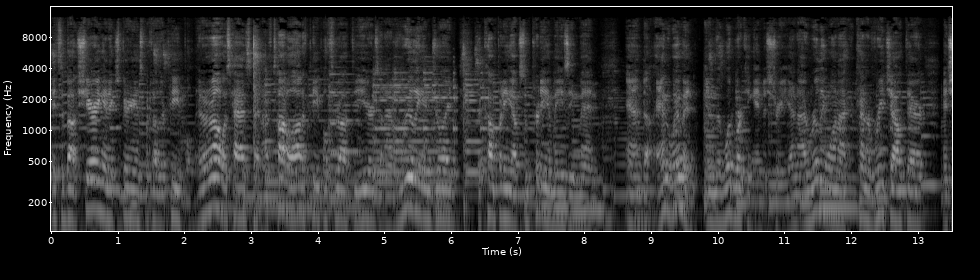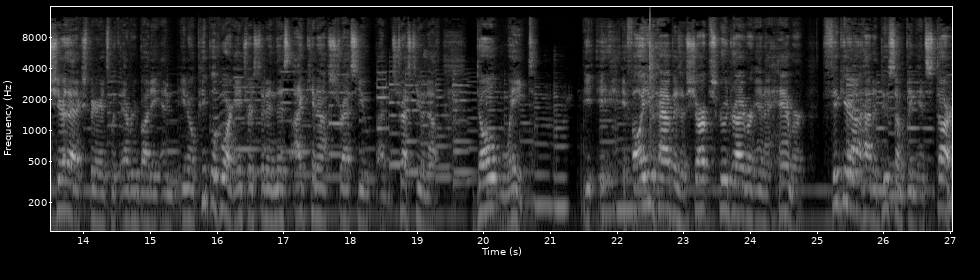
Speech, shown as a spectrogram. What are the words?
It's about sharing an experience with other people. And it always has been. I've taught a lot of people throughout the years, and I've really enjoyed the company of some pretty amazing men and uh, and women in the woodworking industry. And I really want to kind of reach out there and share that experience with everybody. And you know, people who are interested in this, I cannot stress you uh, stress to you enough. Don't wait. If all you have is a sharp screwdriver and a hammer, figure out how to do something and start.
